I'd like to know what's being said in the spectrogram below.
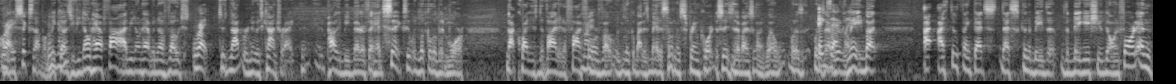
Are right. there six of them? Mm-hmm. Because if you don't have five, you don't have enough votes right. to not renew his contract. It'd probably be better if they had six. It would look a little bit more not quite as divided. A 5 4 right. vote would look about as bad as some of those Supreme Court decisions. Everybody's going, well, what, is, what does exactly. that really mean? But I, I still think that's that's going to be the, the big issue going forward. And,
